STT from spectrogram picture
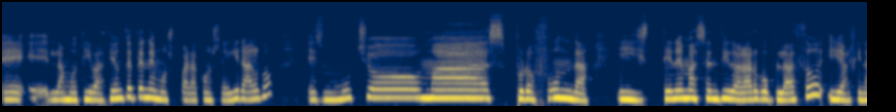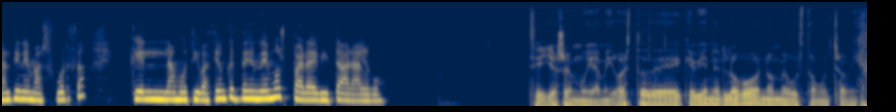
eh, eh, la motivación que tenemos para conseguir algo es mucho más profunda y tiene más sentido a largo plazo y al final tiene más fuerza que la motivación que tenemos para evitar algo. Sí, yo soy muy amigo. Esto de que viene el lobo no me gustó mucho a mí.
